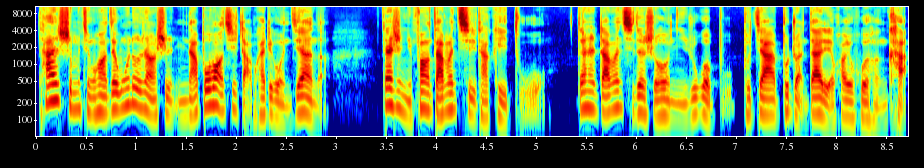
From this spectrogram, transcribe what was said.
它什么情况？在 Windows 上是你拿播放器打不开这个文件的，但是你放达芬奇它可以读，但是达芬奇的时候，你如果不不加不转代理的话，又会很卡，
